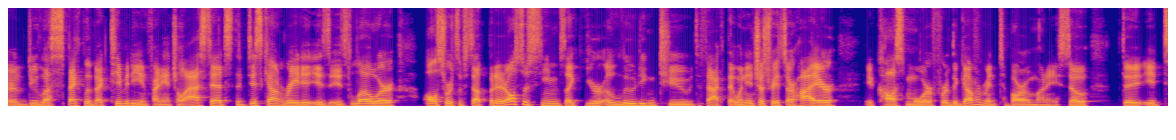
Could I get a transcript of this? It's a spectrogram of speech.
uh, do less speculative activity in financial assets. The discount rate is is lower, all sorts of stuff. But it also seems like you're alluding to the fact that when interest rates are higher, it costs more for the government to borrow money. So the it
